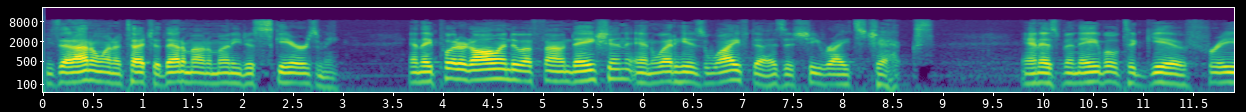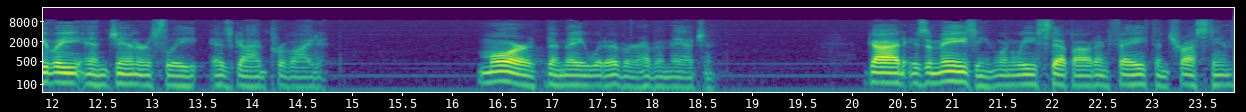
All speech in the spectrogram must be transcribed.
He said, I don't want to touch it. That amount of money just scares me. And they put it all into a foundation, and what his wife does is she writes checks and has been able to give freely and generously as God provided. More than they would ever have imagined. God is amazing when we step out in faith and trust Him.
